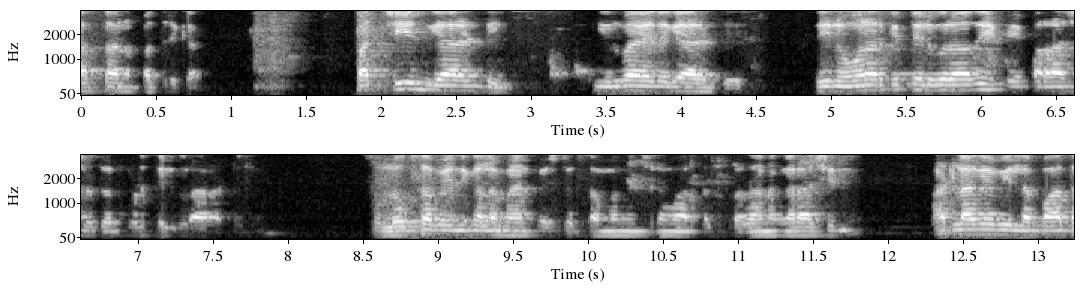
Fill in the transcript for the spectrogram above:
ఆస్థాన పత్రిక. పచ్చీస్ గ్యారంటీస్ ఇరవై ఐదు గ్యారంటీస్. దీని ఓనర్కి తెలుగు రాదు ఈ పేపర్ రాసేటోని కూడా తెలుగు రానట్టుంది సో లోక్సభ ఎన్నికల మేనిఫెస్టోకి సంబంధించిన వార్తలు ప్రధానంగా రాసింది. అట్లాగే వీళ్ళ పాత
